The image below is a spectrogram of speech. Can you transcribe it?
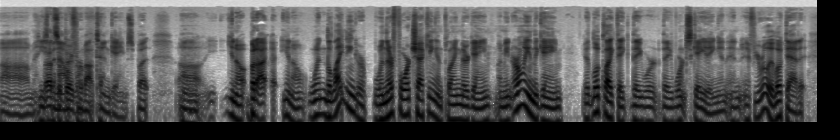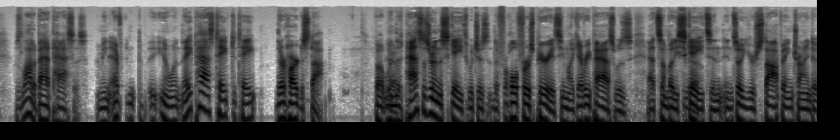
Um, he's That's been out for one. About ten games, but uh, y- you know, but I, you know, when the Lightning are when they're forechecking and playing their game, I mean, early in the game, it looked like they, they were they weren't skating, and, and if you really looked at it, it was a lot of bad passes. I mean, every, you know, when they pass tape to tape, they're hard to stop. But when Yeah. the passes are in the skates, which is the f- whole first period, it seemed like every pass was at somebody's skates, and, and so you're stopping, trying to.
